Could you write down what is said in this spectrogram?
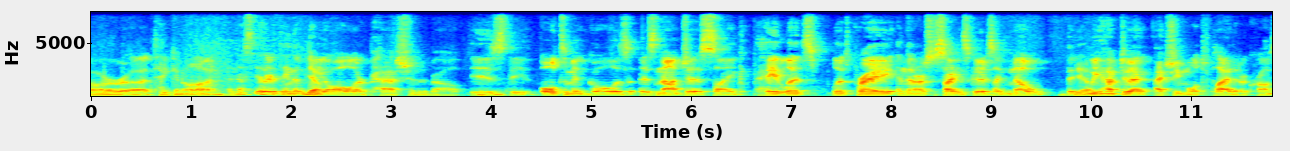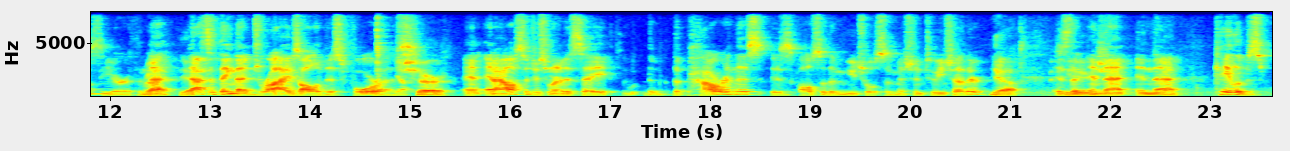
are uh, taking on. And that's the other thing that we all are passionate about is the ultimate goal is is not just like hey let's let's pray and then our society's good. It's like no that Yeah. we have to actually multiply that across the earth and Right, that yeah. that's the thing that drives all of this for us. Sure. And, and I also just wanted to say the, the power in this is also the mutual submission to each other. Yeah. Is that in that in that Caleb's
